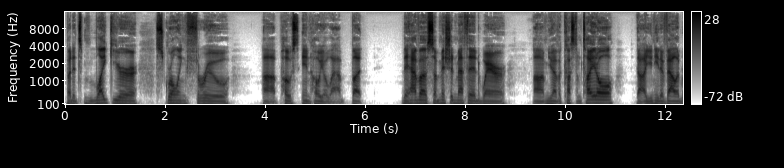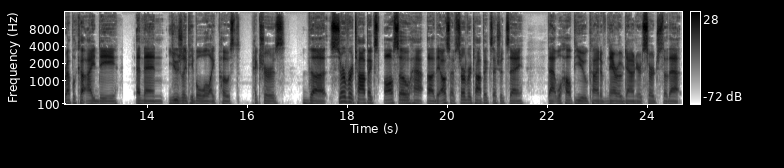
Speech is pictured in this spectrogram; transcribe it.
but it's like you're scrolling through uh, posts in Hoyo Lab, but they have a submission method where um, you have a custom title, uh, you need a valid replica ID, and then usually people will like post pictures. The server topics also have uh, they also have server topics, I should say, that will help you kind of narrow down your search so that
